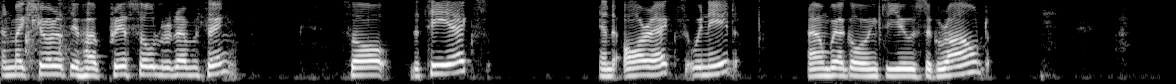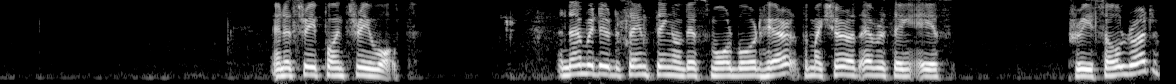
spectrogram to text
and make sure that you have pre-soldered everything. So the TX and the RX we need and we are going to use the ground and a 3.3 volt. And then we do the same thing on this small board here to make sure that everything is pre-soldered.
